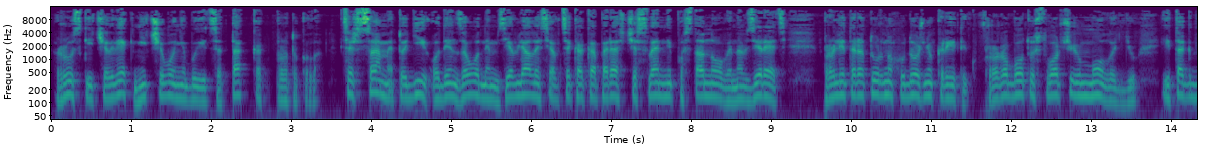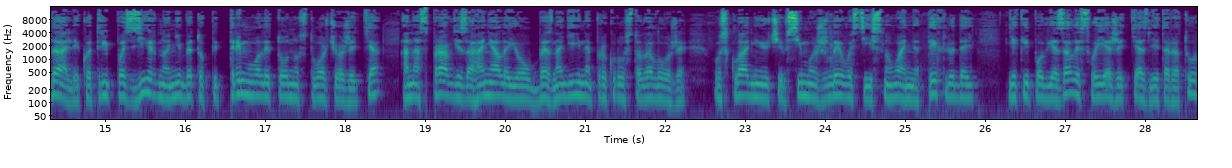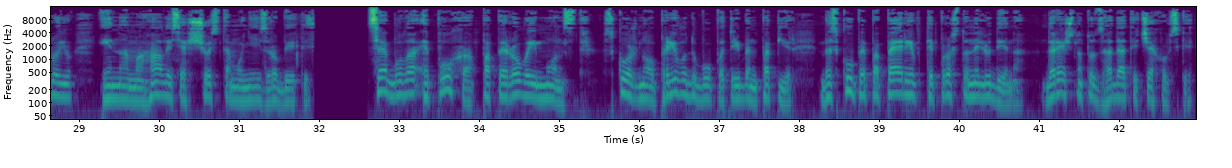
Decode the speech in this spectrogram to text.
Русский чоловік нічого не боїться так, як протокола. Це ж саме тоді один за одним з'являлися в ЦК КПРС численні постанови на взірець про літературну художню критику, про роботу з творчою молоддю і так далі, котрі позірно нібито підтримували тону творчого життя, а насправді заганяли його в безнадійне прокрустове ложе, ускладнюючи всі можливості існування тих людей, які пов'язали своє життя з літературою і намагалися щось там у ній зробити. Це була епоха паперовий монстр. З кожного приводу був потрібен папір. Без купи паперів ти просто не людина. Доречно тут згадати чеховське.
